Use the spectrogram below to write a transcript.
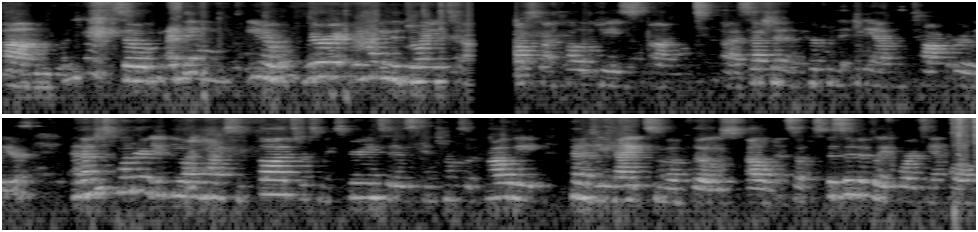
Um, so I think, you know, we're, we're having the joint um, ontologies um, uh, session and we heard from the EDAM talk earlier. And I'm just wondering if you all have some thoughts or some experiences in terms of how we kind of unite some of those elements. So specifically, for example,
